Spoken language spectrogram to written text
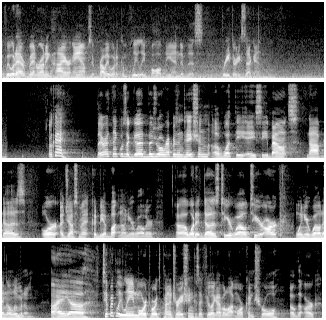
If we would have been running higher amps, it probably would have completely balled the end of this 332nd. Okay, there I think was a good visual representation of what the AC balance knob does or adjustment, could be a button on your welder uh, what it does to your weld, to your arc when you're welding aluminum. I uh, typically lean more towards penetration because I feel like I have a lot more control of the arc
